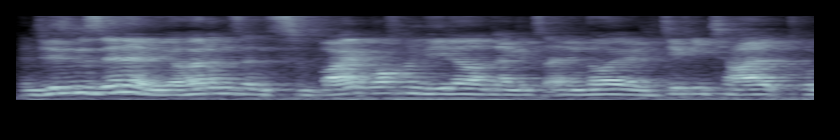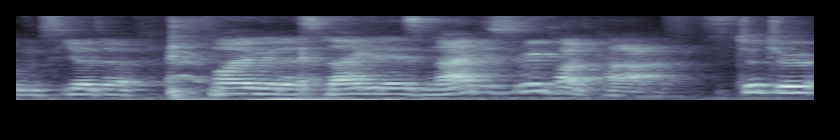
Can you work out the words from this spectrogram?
In diesem Sinne, wir hören uns in zwei Wochen wieder und dann gibt es eine neue digital produzierte Folge des Like It Is 93 Podcasts. Tschüss. tschüss.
